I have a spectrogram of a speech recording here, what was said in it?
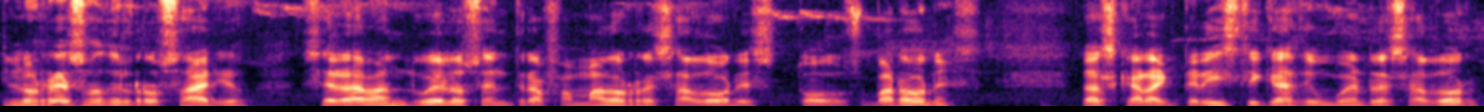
En los rezos del rosario se daban duelos entre afamados rezadores, todos varones. Las características de un buen rezador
